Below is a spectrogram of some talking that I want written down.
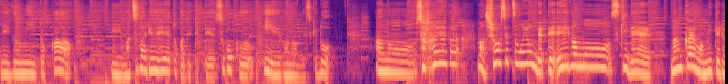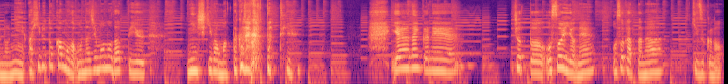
めぐみとか、えー松田龍平とか出ててすごくいい映画なんですけどあのその映画、まあ、小説も読んでて映画も好きで何回も見てるのにアヒルとカモが同じものだっていう認識は全くなかったっていう。いやーなんかねちょっと遅いよね。遅かったな。気づくの。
